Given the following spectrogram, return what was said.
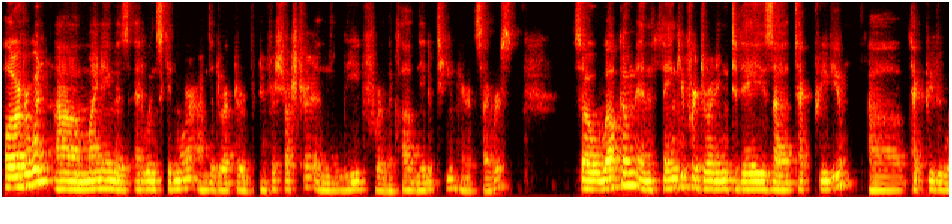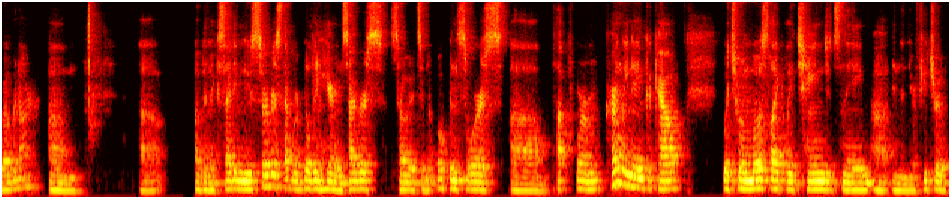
Hello, everyone. Um, my name is Edwin Skidmore. I'm the Director of Infrastructure and the lead for the Cloud Native team here at Cyverse. So welcome and thank you for joining today's uh, tech preview, uh, tech preview webinar um, uh, of an exciting new service that we're building here in Cyverse. So it's an open source uh, platform currently named Cacao, which will most likely change its name uh, in the near future.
